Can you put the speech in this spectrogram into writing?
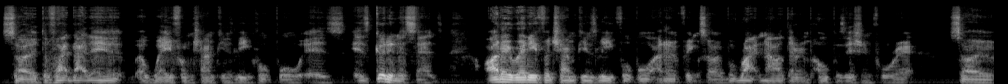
So the fact that they're away from Champions League football is is good in a sense. Are they ready for Champions League football? I don't think so. But right now they're in pole position for it. So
